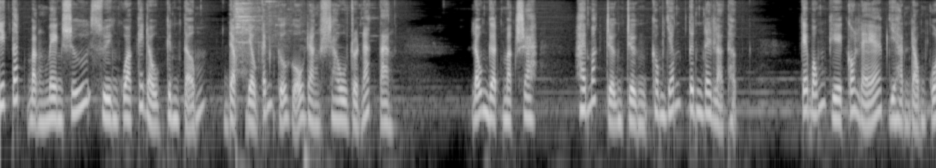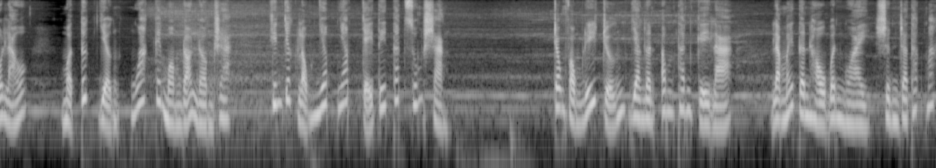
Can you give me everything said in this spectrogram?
Chiếc tách bằng men sứ xuyên qua cái đầu kinh tởm, Đập vào cánh cửa gỗ đằng sau rồi nát tan. Lão nghệt mặt ra, Hai mắt trợn trừng, không dám tin đây là thật. Cái bóng kia có lẽ vì hành động của lão Mà tức giận ngoác cái mồm đỏ lòm ra, Khiến chất lỏng nhấp nháp chảy tí tách xuống sàn. Trong phòng lý trưởng vang lên âm thanh kỳ lạ Làm mấy tên hầu bên ngoài sinh ra thắc mắc.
